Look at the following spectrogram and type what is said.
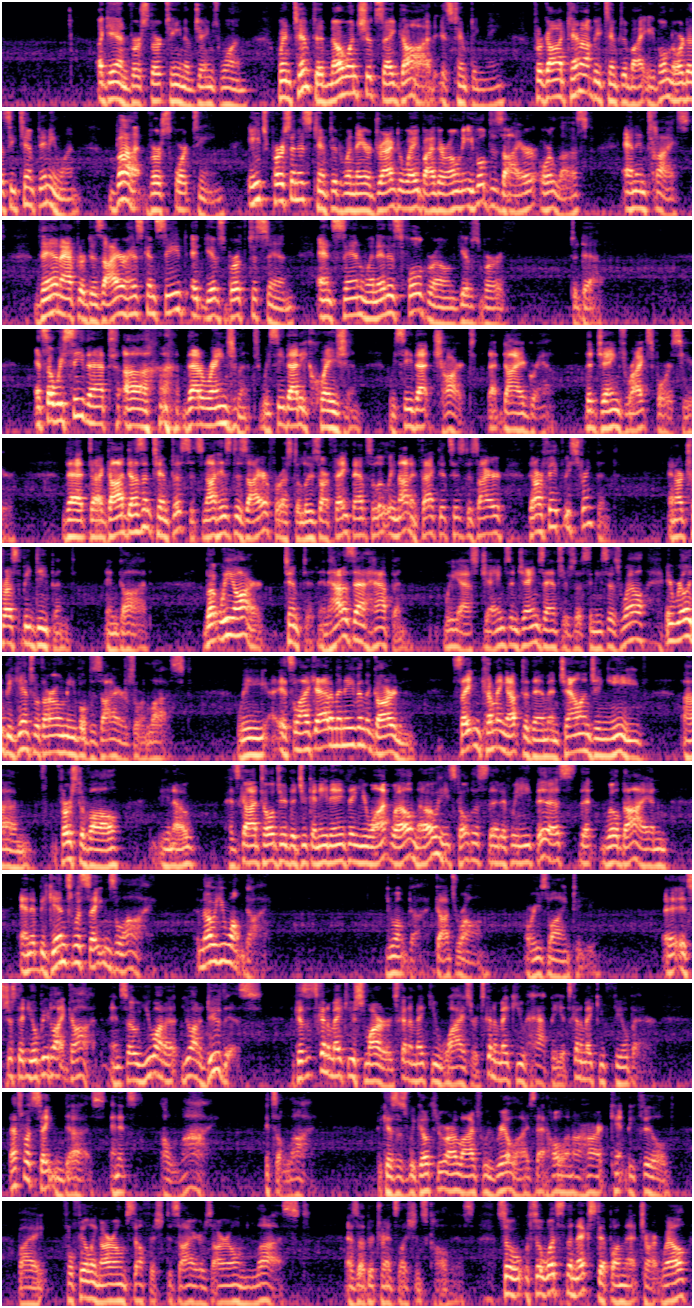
Again, verse 13 of James 1. When tempted, no one should say, God is tempting me. For God cannot be tempted by evil, nor does he tempt anyone. But, verse 14, each person is tempted when they are dragged away by their own evil desire or lust and enticed. Then, after desire has conceived, it gives birth to sin, and sin, when it is full grown, gives birth to death. And so we see that uh, that arrangement, we see that equation, we see that chart, that diagram that James writes for us here that uh, God doesn't tempt us. It's not His desire for us to lose our faith. Absolutely not. In fact, it's His desire that our faith be strengthened and our trust be deepened in God. But we are tempted. And how does that happen? We ask James, and James answers us, and he says, Well, it really begins with our own evil desires or lust. We, it's like Adam and Eve in the garden. Satan coming up to them and challenging Eve. Um, first of all, you know, has God told you that you can eat anything you want? Well, no. He's told us that if we eat this, that we'll die. And, and it begins with Satan's lie. No, you won't die. You won't die. God's wrong. Or he's lying to you. It's just that you'll be like God. And so you ought to, you ought to do this because it's going to make you smarter. It's going to make you wiser. It's going to make you happy. It's going to make you feel better. That's what Satan does. And it's a lie. It's a lie. Because as we go through our lives, we realize that hole in our heart can't be filled by fulfilling our own selfish desires, our own lust, as other translations call this. So, so what's the next step on that chart? Well,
